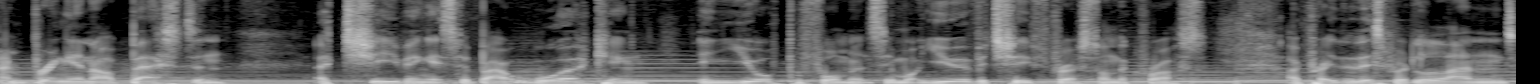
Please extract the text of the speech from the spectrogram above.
and bringing our best and achieving. It's about working in your performance, in what you have achieved for us on the cross. I pray that this would land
